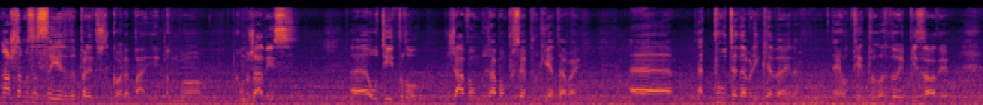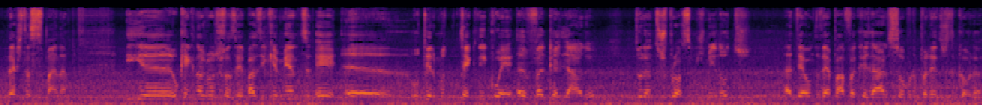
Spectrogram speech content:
nós estamos a sair de Paredes de Cor, pá, e como, como já disse, uh, o título já vão, já vão perceber porquê, está bem? Uh, a puta da brincadeira é o título do episódio desta semana. E uh, o que é que nós vamos fazer? Basicamente é uh, o termo técnico é avacalhar durante os próximos minutos até onde der para avacalhar sobre paredes de coura.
